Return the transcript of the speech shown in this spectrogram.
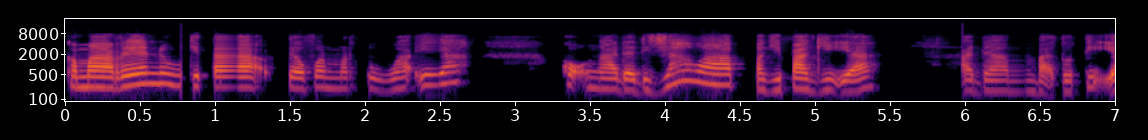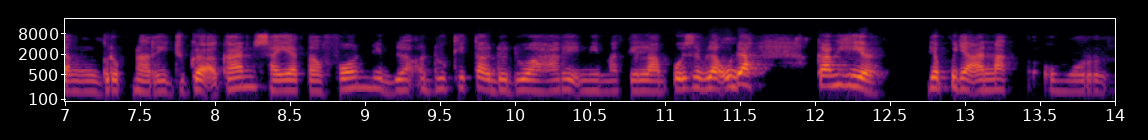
Kemarin kita telepon mertua, iya kok nggak ada dijawab pagi-pagi ya ada Mbak Tuti yang grup nari juga kan, saya telepon, dia bilang, aduh kita udah dua hari ini mati lampu. Saya bilang, udah come here. Dia punya anak umur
